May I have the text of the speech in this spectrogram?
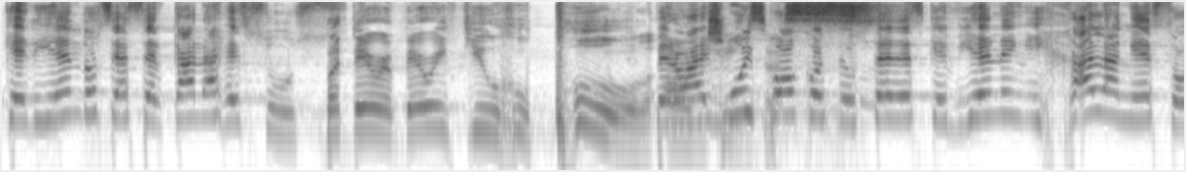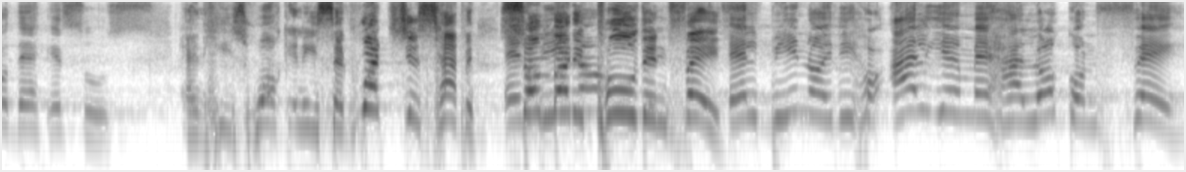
queriéndose acercar a Jesús. But there are very few who pull Pero on hay muy Jesus. pocos de ustedes que vienen y jalan eso de Jesús. And he's walking, he said, What just happened? Él Somebody vino- pulled in faith. Él vino y dijo, alguien me jaló con fe.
